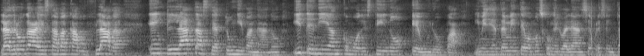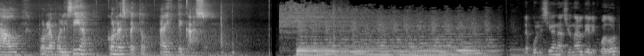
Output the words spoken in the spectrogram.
La droga estaba camuflada en latas de atún y banano y tenían como destino Europa. Inmediatamente vamos con el balance presentado por la policía con respecto a este caso. La Policía Nacional del Ecuador,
